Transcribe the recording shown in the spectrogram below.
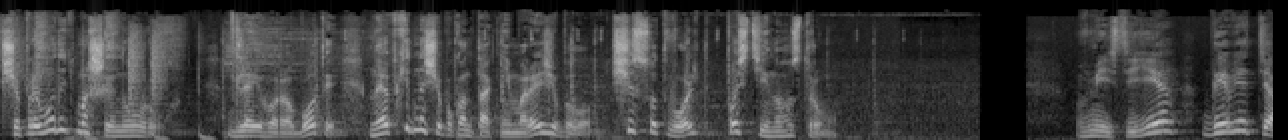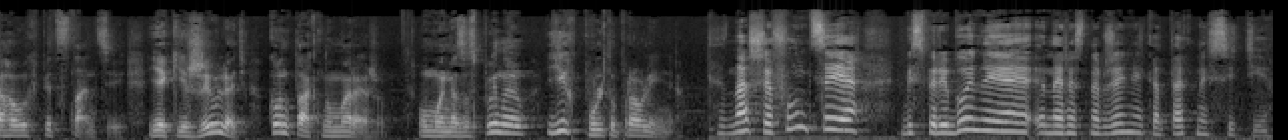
що приводить машину у рух. Для його роботи необхідно, щоб у контактній мережі було 600 вольт постійного струму. В місті є 9 тягових підстанцій, які живлять контактну мережу. У мене за спиною їх пульт управління. Наша функция – бесперебойное энергоснабжение контактной сети.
